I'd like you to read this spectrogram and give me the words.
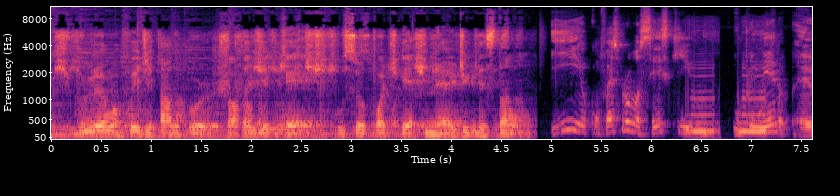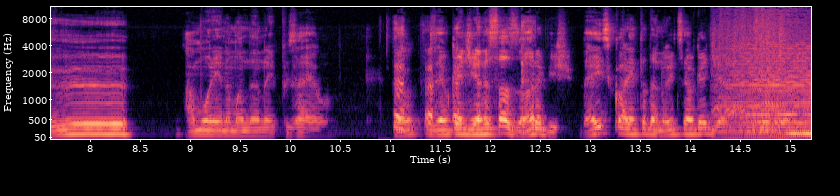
Este programa foi editado por JG Cast, o seu podcast nerd cristão. E eu confesso pra vocês que o, primeiro. Uh, a Morena mandando aí pro Israel. Israel Gadiano nessas horas, bicho. 10h40 da noite, Israel Gadiano.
